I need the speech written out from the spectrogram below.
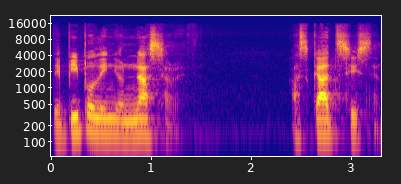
the people in your Nazareth as God sees them.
